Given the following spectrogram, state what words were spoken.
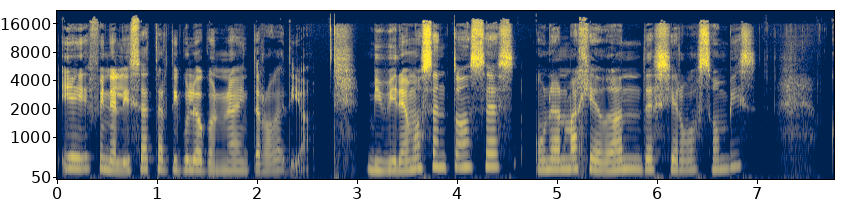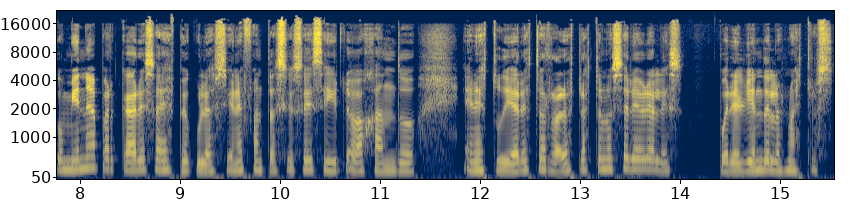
Y finaliza este artículo con una interrogativa. ¿Viviremos entonces un armagedón de ciervos zombies? Conviene aparcar esas especulaciones fantasiosas y seguir trabajando en estudiar estos raros trastornos cerebrales por el bien de los nuestros.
